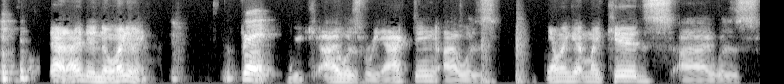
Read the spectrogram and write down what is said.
That I didn't know anything. Right. I, was reacting. I was yelling at my kids. I was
